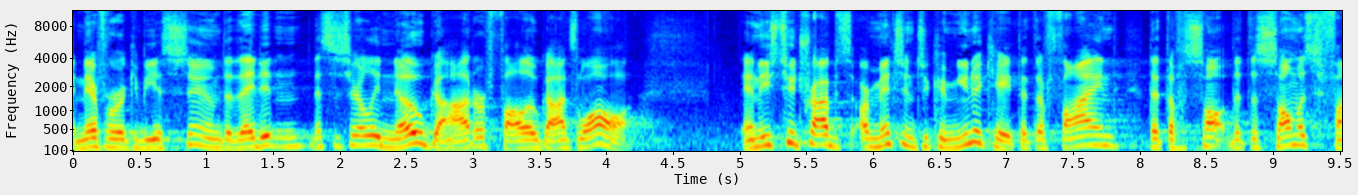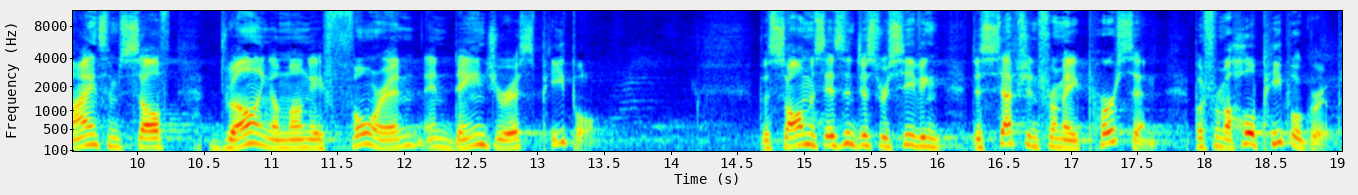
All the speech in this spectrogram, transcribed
and therefore it could be assumed that they didn't necessarily know God or follow God's law. And these two tribes are mentioned to communicate that, find, that, the, that the psalmist finds himself dwelling among a foreign and dangerous people. The psalmist isn't just receiving deception from a person, but from a whole people group.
